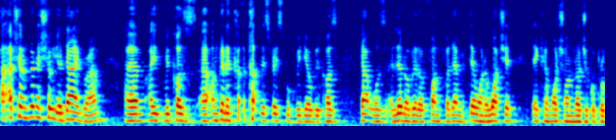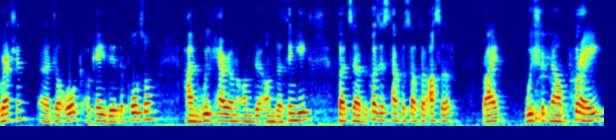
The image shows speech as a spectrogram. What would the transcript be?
actually, I'm going to show you a diagram. Um, I, because uh, I'm going to cu- cut this Facebook video because that was a little bit of fun for them. If they want to watch it, they can watch on logicalprogression.org, okay, the, the portal, and we'll carry on on the on the thingy. But uh, because it's time for Salat al Asr, right, we should now pray,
